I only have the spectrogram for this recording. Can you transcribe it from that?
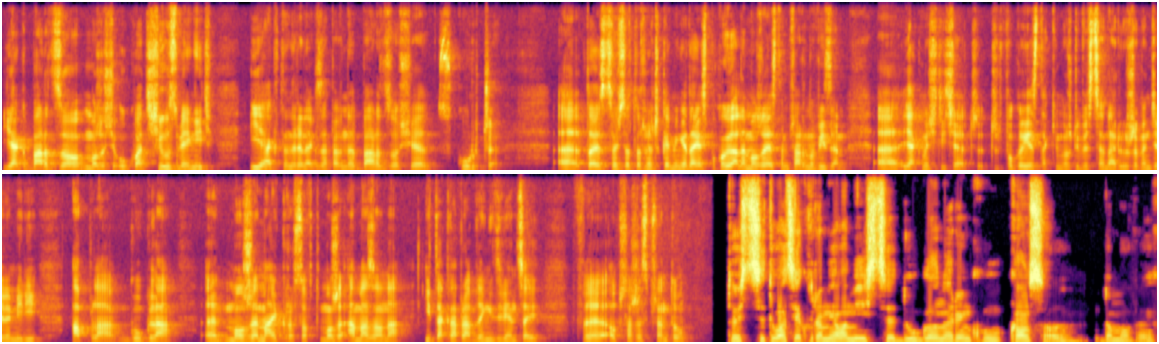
Jak bardzo może się układ sił zmienić i jak ten rynek zapewne bardzo się skurczy? E, to jest coś, co troszeczkę mi nie daje spokoju, ale może jestem czarnowizem. Jak myślicie, czy, czy w ogóle jest taki możliwy scenariusz, że będziemy mieli Apple'a, Google'a, E, może Microsoft, może Amazona i tak naprawdę nic więcej w obszarze sprzętu? To jest sytuacja, która miała miejsce długo na rynku konsol domowych,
